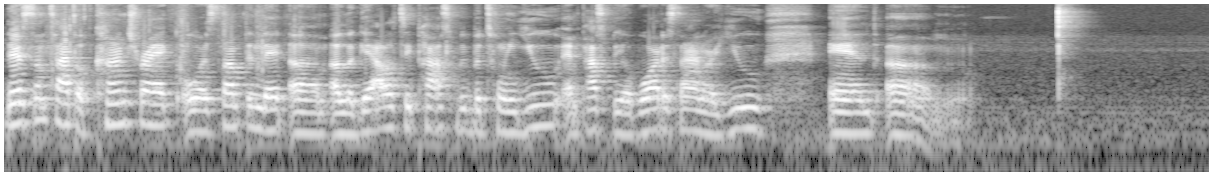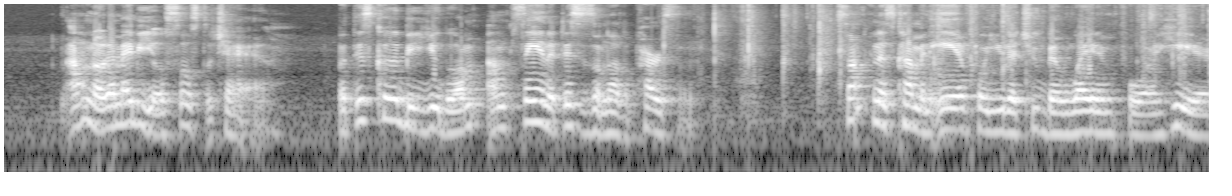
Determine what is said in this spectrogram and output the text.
there's some type of contract or something that um, a legality possibly between you and possibly a water sign or you and um, I don't know, that may be your sister child. But this could be you, but I'm, I'm saying that this is another person. Something is coming in for you that you've been waiting for here.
